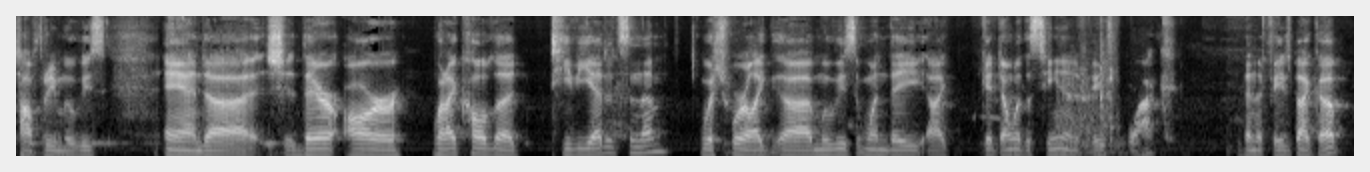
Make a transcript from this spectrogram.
top three movies. And uh, there are what I call the TV edits in them which were like uh, movies when they uh, get done with the scene and it fades black, then it fades back up.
